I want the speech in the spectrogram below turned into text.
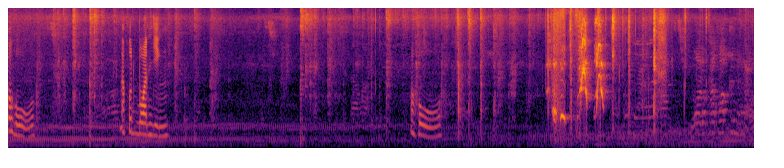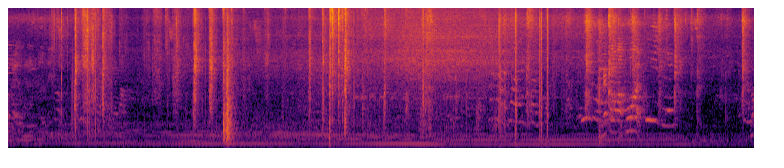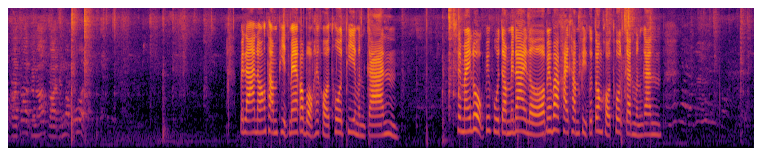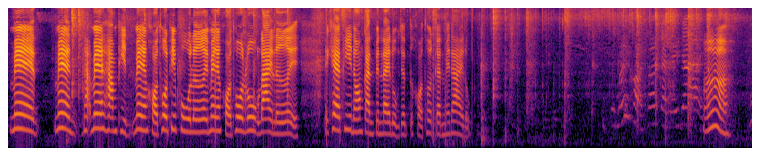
โอ้โห นักฟุตบอลหญิง โอ้โห ไม่ต้องมาพูด น้องก่อนถึงมาพูด เวลาน้องทำผิดแม่ก็บอกให้ขอโทษพี่เหมือนกัน ใช่ไหมลูก พี่ภูจำไม่ได้เหรอ ไม่ว่าใครทำผิดก็ต้องขอโทษกันเหมือนกัน แม่แม่แม่ทำผิด แม่ยังขอโทษพี่ภูเลย แม่ยังขอโทษลูกได้เลยไอ้แค่พี่น้องกันเป็นไรลูกจะขอโทษกันไม่ได้ลูกไม่ขอโทษกันไม่ได้อ่า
